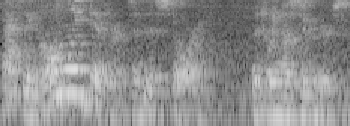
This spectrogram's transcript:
That's the only difference in this story between those two groups.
